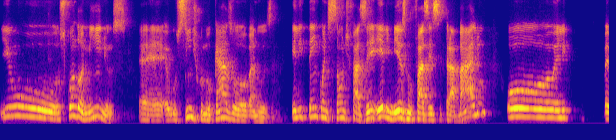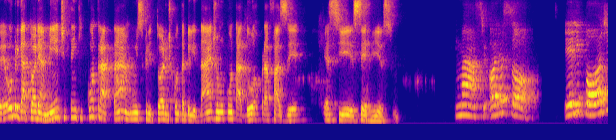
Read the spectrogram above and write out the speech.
E os condomínios, é, o síndico, no caso, Vanusa, ele tem condição de fazer, ele mesmo faz esse trabalho ou ele é, obrigatoriamente tem que contratar um escritório de contabilidade ou um contador para fazer esse serviço? Márcio, olha só, ele pode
